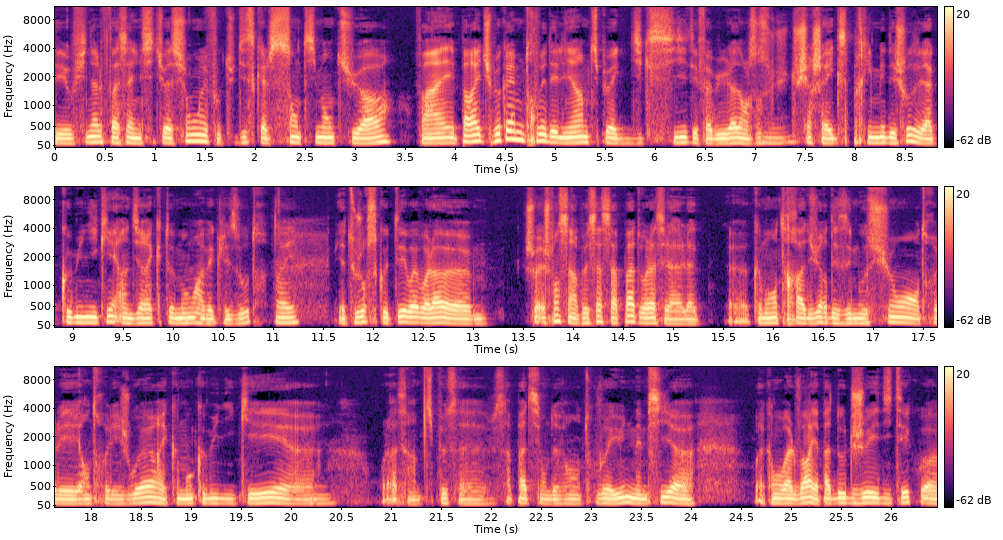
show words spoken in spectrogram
es au final face à une situation, il faut que tu dises quel sentiment tu as. Enfin, et pareil, tu peux quand même trouver des liens un petit peu avec Dixit et Fabula dans le sens où tu, tu cherches à exprimer des choses et à communiquer indirectement avec les autres. Il y a toujours ce côté, ouais, voilà. euh, je, je pense que c'est un peu ça sa patte. Voilà, c'est la, la- euh, comment traduire des émotions entre les entre les joueurs et comment communiquer. euh, Mm. Voilà, c'est un petit peu sa, sa patte si on devait en trouver une, même si, bah, comme on va le voir, il n'y a pas d'autres jeux édités, quoi.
